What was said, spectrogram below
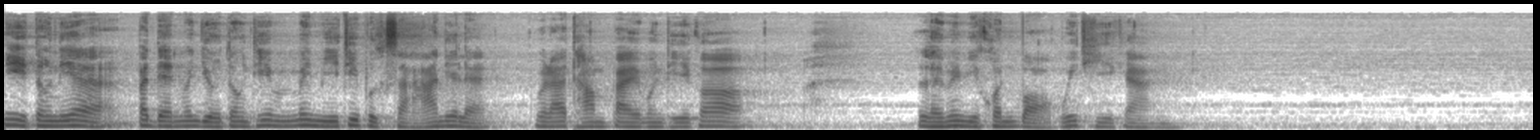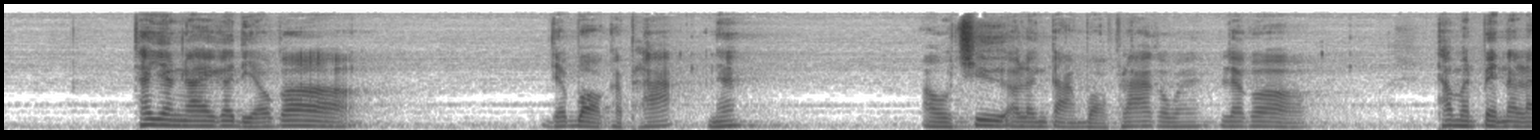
นี่ตรงนี้ประเด็นมันอยู่ตรงที่มันไม่มีที่ปรึกษานี่แหละ เวลาทำไปบางทีก็ เลยไม่มีคนบอกวิธีการ ถ้ายังไงก็เดี๋ยวก็เดี๋ยวบอกกับพระนะ เอาชื่ออะไรต่างบอกพระก็ไว้ แล้วก็ถ้ามันเป็นอะไร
